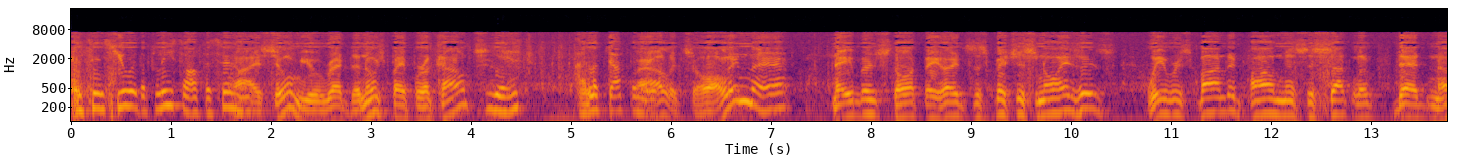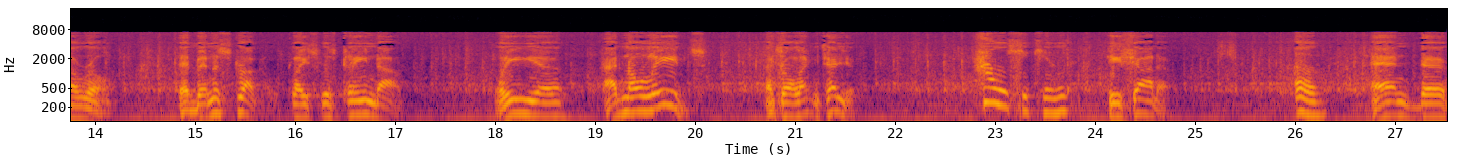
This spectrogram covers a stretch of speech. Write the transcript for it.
And since you were the police officer, I assume you read the newspaper accounts? yes, I looked up and Well, it's all in there. Neighbors thought they heard suspicious noises. We responded, found Mrs. Sutliff dead in her room. There'd been a struggle. Place was cleaned out. We uh, had no leads. That's all I can tell you. how was she killed? He shot her. Oh, And uh,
